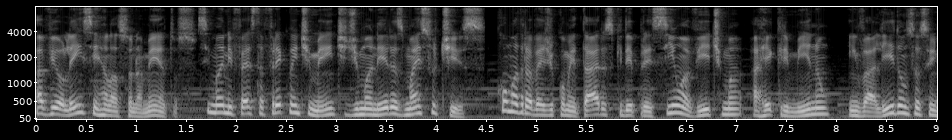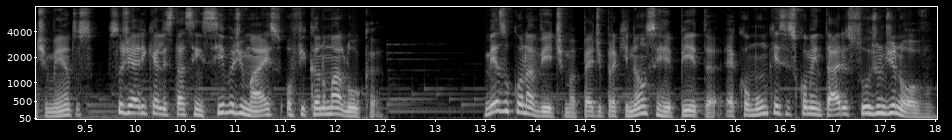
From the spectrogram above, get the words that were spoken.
A violência em relacionamentos se manifesta frequentemente de maneiras mais sutis, como através de comentários que depreciam a vítima, a recriminam, invalidam seus sentimentos, sugerem que ela está sensível demais ou ficando maluca. Mesmo quando a vítima pede para que não se repita, é comum que esses comentários surjam de novo.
